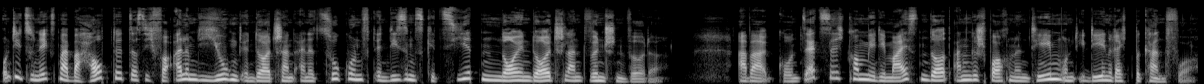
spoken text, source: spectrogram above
Und die zunächst mal behauptet, dass sich vor allem die Jugend in Deutschland eine Zukunft in diesem skizzierten neuen Deutschland wünschen würde. Aber grundsätzlich kommen mir die meisten dort angesprochenen Themen und Ideen recht bekannt vor.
